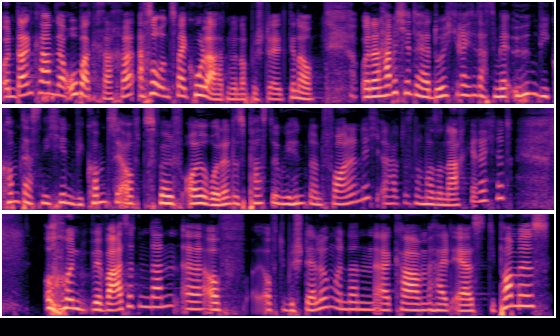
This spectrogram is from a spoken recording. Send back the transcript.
Und dann kam der Oberkracher. Ach so, und zwei Cola hatten wir noch bestellt, genau. Und dann habe ich hinterher durchgerechnet, dachte mir, irgendwie kommt das nicht hin. Wie kommt sie auf 12 Euro, ne? Das passt irgendwie hinten und vorne nicht. Habe das nochmal so nachgerechnet. Und wir warteten dann äh, auf, auf die Bestellung und dann äh, kam halt erst die Pommes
